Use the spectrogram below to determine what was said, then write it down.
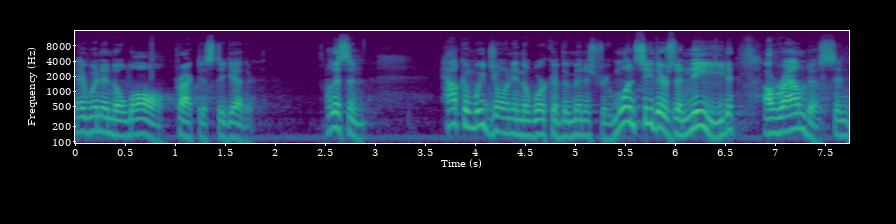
they went into law practice together. Listen, how can we join in the work of the ministry? One, see there's a need around us. And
